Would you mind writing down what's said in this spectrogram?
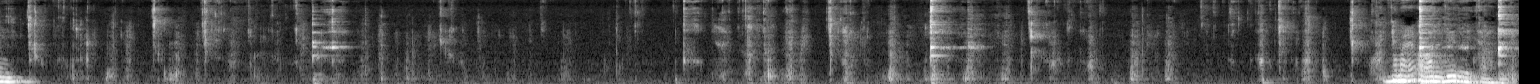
อืมทำไมอ่อ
